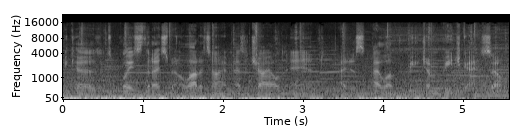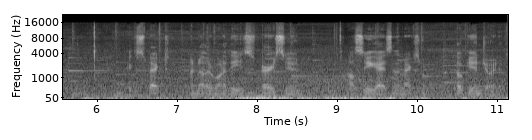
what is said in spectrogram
because it's a place that I spent a lot of time as a child and I just, I love the beach. I'm a beach guy, so expect another one of these very soon. I'll see you guys in the next one. Hope you enjoyed it.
